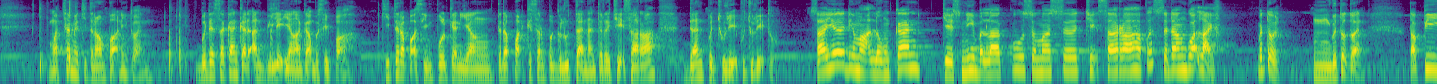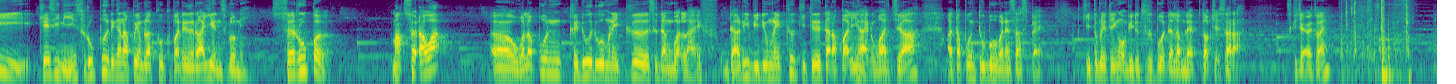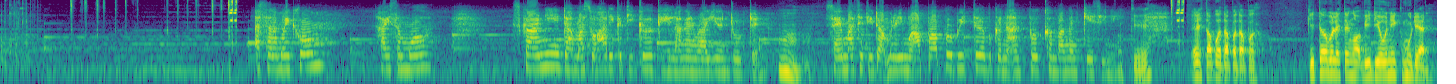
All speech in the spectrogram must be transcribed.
Macam yang kita nampak ni tuan, berdasarkan keadaan bilik yang agak bersepah, kita dapat simpulkan yang terdapat kesan pergelutan antara Cik Sarah dan penculik-penculik tu. Saya dimaklumkan kes ni berlaku semasa Cik Sarah apa sedang buat live. Betul? Hmm, betul tuan. Tapi kes ini serupa dengan apa yang berlaku kepada Ryan sebelum ni. Serupa. Maksud awak? Uh, walaupun kedua-dua mereka sedang buat live, dari video mereka kita tak dapat lihat wajah ataupun tubuh badan suspek. Kita boleh tengok video tersebut dalam laptop Cik Sarah. Sekejap ya tuan. Assalamualaikum. Hai semua. Sekarang ni dah masuk hari ketiga kehilangan Ryan Durden. Hmm. Saya masih tidak menerima apa-apa berita berkenaan perkembangan kes ini. Okey. Eh, tak apa, tak apa, tak apa. Kita boleh tengok video ni kemudian.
